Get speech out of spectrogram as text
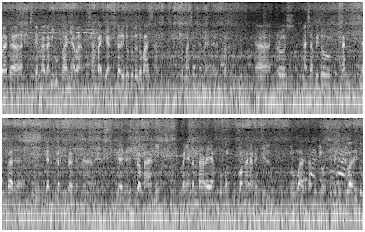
Pada tembakan itu banyak pak, sampai di Hanskor itu ketutup asap, tutup asap sampai Hanskor. Ya, terus asap itu kan nyebar ya, dan juga kena. Ya, jadi juga panik, banyak tentara yang bopong-bopong anak kecil keluar, tapi kalau di pintu keluar itu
